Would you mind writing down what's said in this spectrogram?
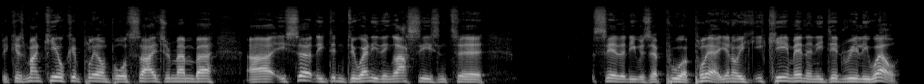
because Manquillo can play on both sides. Remember, uh, he certainly didn't do anything last season to say that he was a poor player. You know, he, he came in and he did really well.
